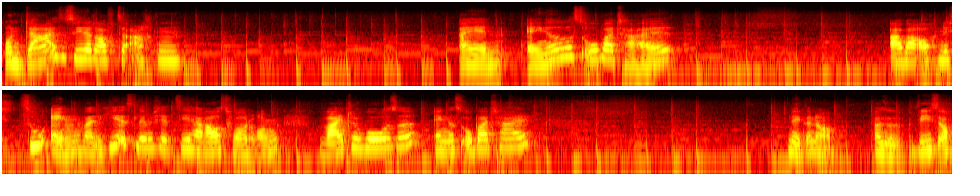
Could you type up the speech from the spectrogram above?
Und da ist es wieder darauf zu achten, ein engeres Oberteil aber auch nicht zu eng, weil hier ist nämlich jetzt die Herausforderung. Weite Hose, enges Oberteil. Ne, genau. Also wie ich es auch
